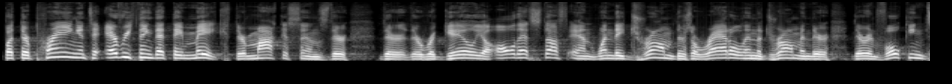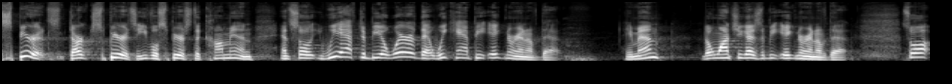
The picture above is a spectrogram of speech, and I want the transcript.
but they're praying into everything that they make their moccasins, their, their, their regalia, all that stuff. And when they drum, there's a rattle in the drum, and they're, they're invoking spirits, dark spirits, evil spirits to come in. And so we have to be aware of that. We can't be ignorant of that. Amen? Don't want you guys to be ignorant of that. So,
